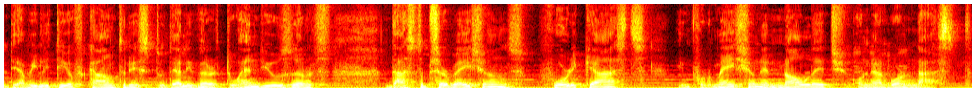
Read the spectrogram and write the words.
the ability of countries to deliver to end users dust observations, forecasts, information and knowledge on airborne dust.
